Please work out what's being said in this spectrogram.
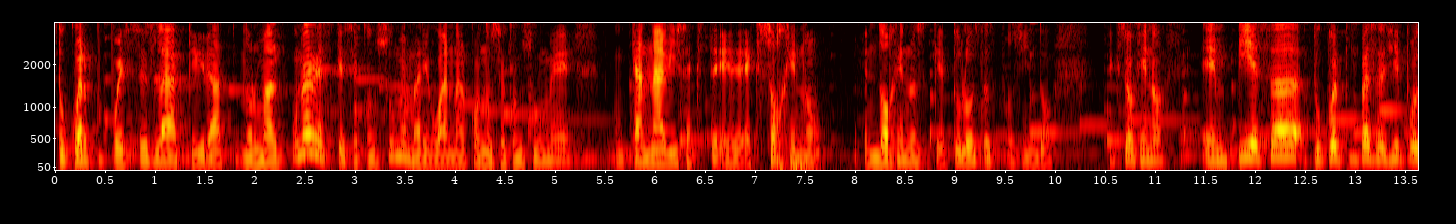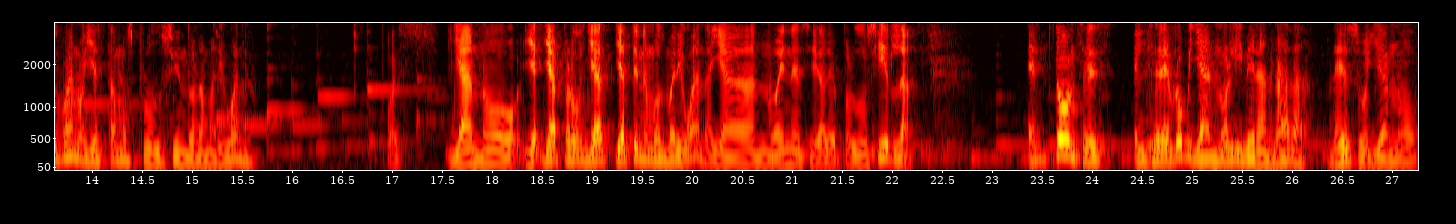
tu cuerpo pues es la actividad normal. Una vez que se consume marihuana, cuando se consume un cannabis eh, exógeno, endógeno es que tú lo estás produciendo, exógeno, empieza, tu cuerpo empieza a decir, pues bueno, ya estamos produciendo la marihuana. Pues ya no, ya, ya, perdón, ya, ya tenemos marihuana, ya no hay necesidad de producirla. Entonces, el cerebro ya no libera nada de eso, ya no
